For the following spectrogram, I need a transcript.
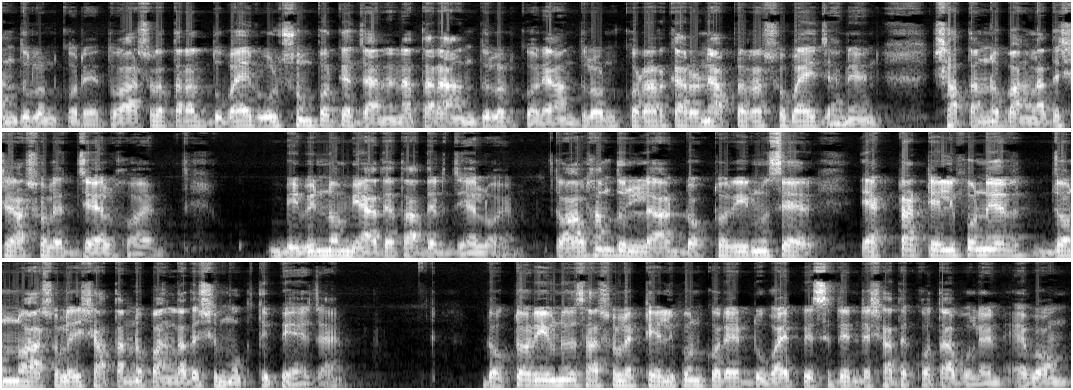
আন্দোলন করে? তো আসলে তারা দুবাই রুল সম্পর্কে জানে না, তারা আন্দোলন করে। আন্দোলন করার কারণে আপনারা সবাই জানেন, সাতান্ন বাংলাদেশের আসলে জেল হয়। বিভিন্ন মেয়াদে তাদের জেল হয়। তো আলহামদুলিল্লাহ, ডক্টর ইউনুসের একটা টেলিফোনের জন্য আসলে সাতান্ন বাংলাদেশে মুক্তি পেয়ে যায়। ডক্টর ইউনুস আসলে টেলিফোন করে দুবাই প্রেসিডেন্টের সাথে কথা বলেন এবং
